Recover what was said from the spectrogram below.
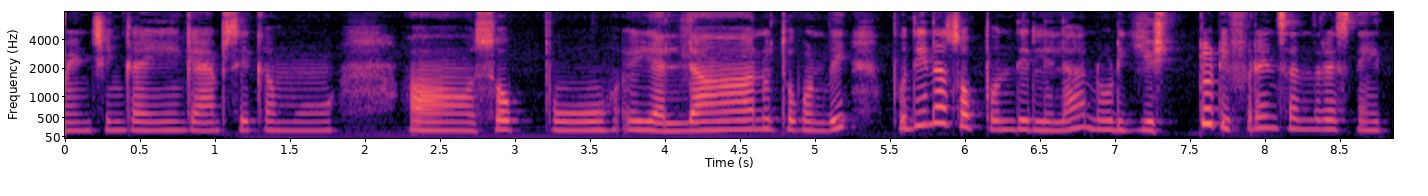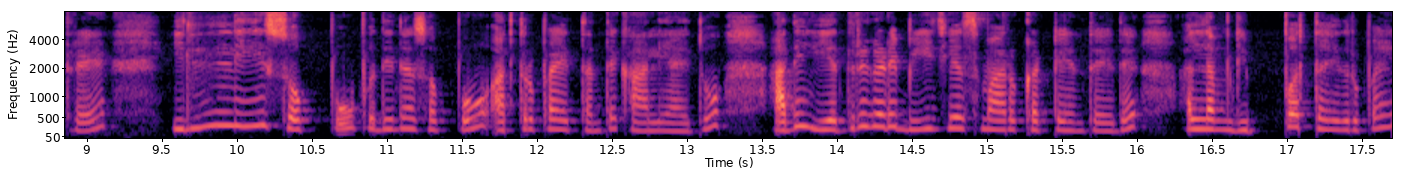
ಮೆಣಸಿನ್ಕಾಯಿ, ಕ್ಯಾಪ್ಸಿಕಮ್ಮು ಸೊಪ್ಪು, ಎಲ್ಲನೂ ತೊಗೊಂಡ್ವಿ. ಪುದೀನ ಸೊಪ್ಪು ಒಂದಿರಲಿಲ್ಲ ನೋಡಿ ಎಷ್ಟು ಡಿಫ್ರೆನ್ಸ್ ಅಂದರೆ ಸ್ನೇಹಿತರೆ ಇಲ್ಲಿ ಸೊಪ್ಪು, ಪುದೀನ ಸೊಪ್ಪು ಹತ್ತು ರೂಪಾಯಿ ಇತ್ತಂತೆ, ಖಾಲಿ ಆಯಿತು. ಅದೇ ಎದುರುಗಡೆ ಬಿ ಜಿ ಎಸ್ ಮಾರುಕಟ್ಟೆ ಅಂತ ಇದೆ. ಅಲ್ಲಿ ನಮ್ಗೆ ಇಪ್ಪತ್ತೈದು ರೂಪಾಯಿ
